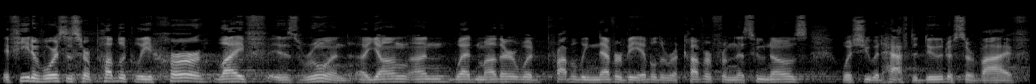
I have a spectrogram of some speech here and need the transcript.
If he divorces her publicly, her life is ruined. A young, unwed mother would probably never be able to recover from this. Who knows what she would have to do to survive.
